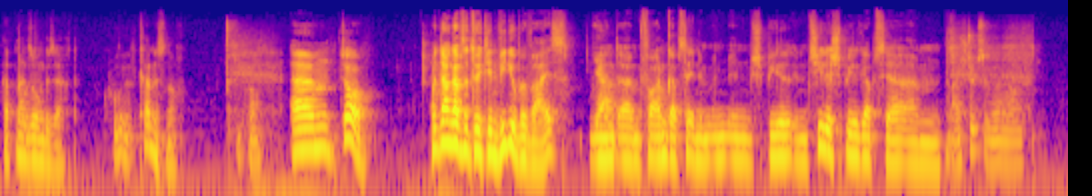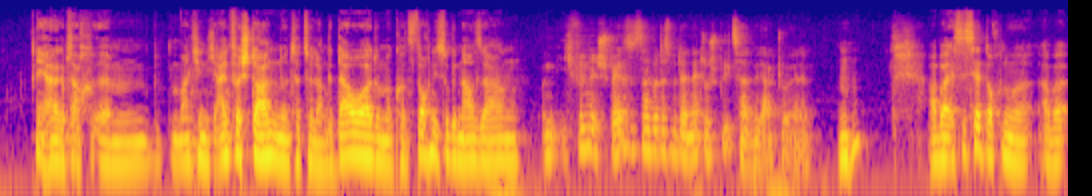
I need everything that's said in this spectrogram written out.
Hat mein Sohn gesagt. cool. Ich kann es noch. Super. Ähm, so. Und dann gab es natürlich den Videobeweis. Ja. Und ähm, vor allem gab es ja in dem, im, im Spiel, im Chile-Spiel gab es ja, ähm, Drei Stück sogar, glaube ich. ja, da gab es auch ähm, manche nicht einverstanden und es hat so lange gedauert und man konnte es doch nicht so genau sagen. Und ich finde, spätestens dann wird das mit der Netto-Spielzeit wieder aktuell. Aber es ist ja doch nur, aber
